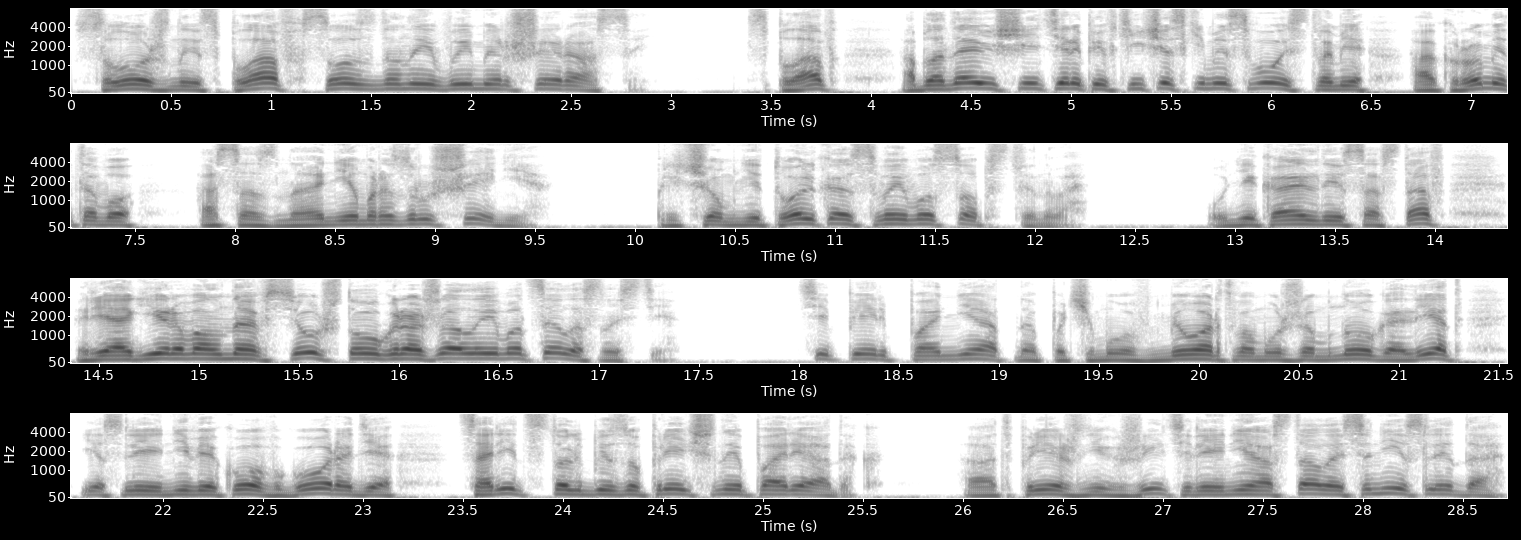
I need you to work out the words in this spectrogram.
сложный сплав, созданный вымершей расой. Сплав, обладающий терапевтическими свойствами, а кроме того, осознанием разрушения. Причем не только своего собственного. Уникальный состав реагировал на все, что угрожало его целостности. Теперь понятно, почему в мертвом уже много лет, если не веков в городе, царит столь безупречный порядок, а от прежних жителей не осталось ни следа.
